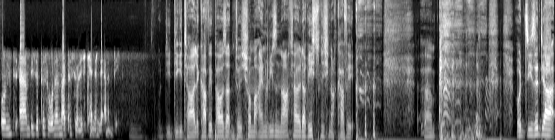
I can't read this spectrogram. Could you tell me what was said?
und ähm, diese Personen mal persönlich kennenlernen will. Und die digitale Kaffeepause hat natürlich schon mal einen riesen Nachteil, da riecht es nicht nach Kaffee. Ähm, und Sie sind ja,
